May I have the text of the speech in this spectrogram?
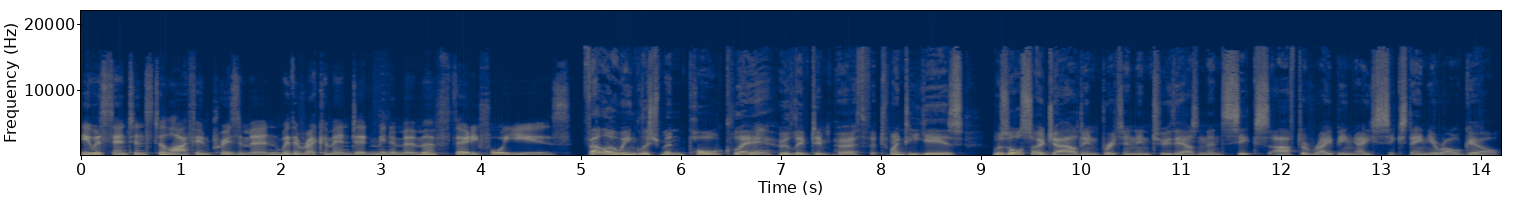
He was sentenced to life imprisonment with a recommended minimum of 34 years. Fellow Englishman Paul Clare, who lived in Perth for 20 years, was also jailed in Britain in 2006 after raping a 16 year old girl.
